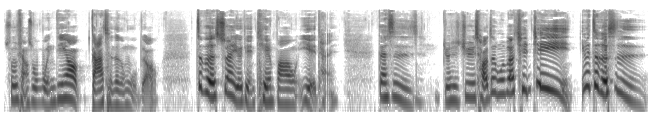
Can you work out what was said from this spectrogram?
所以我想说我一定要达成这个目标。这个虽然有点天方夜谭，但是就是继续朝这个目标前进，因为这个是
